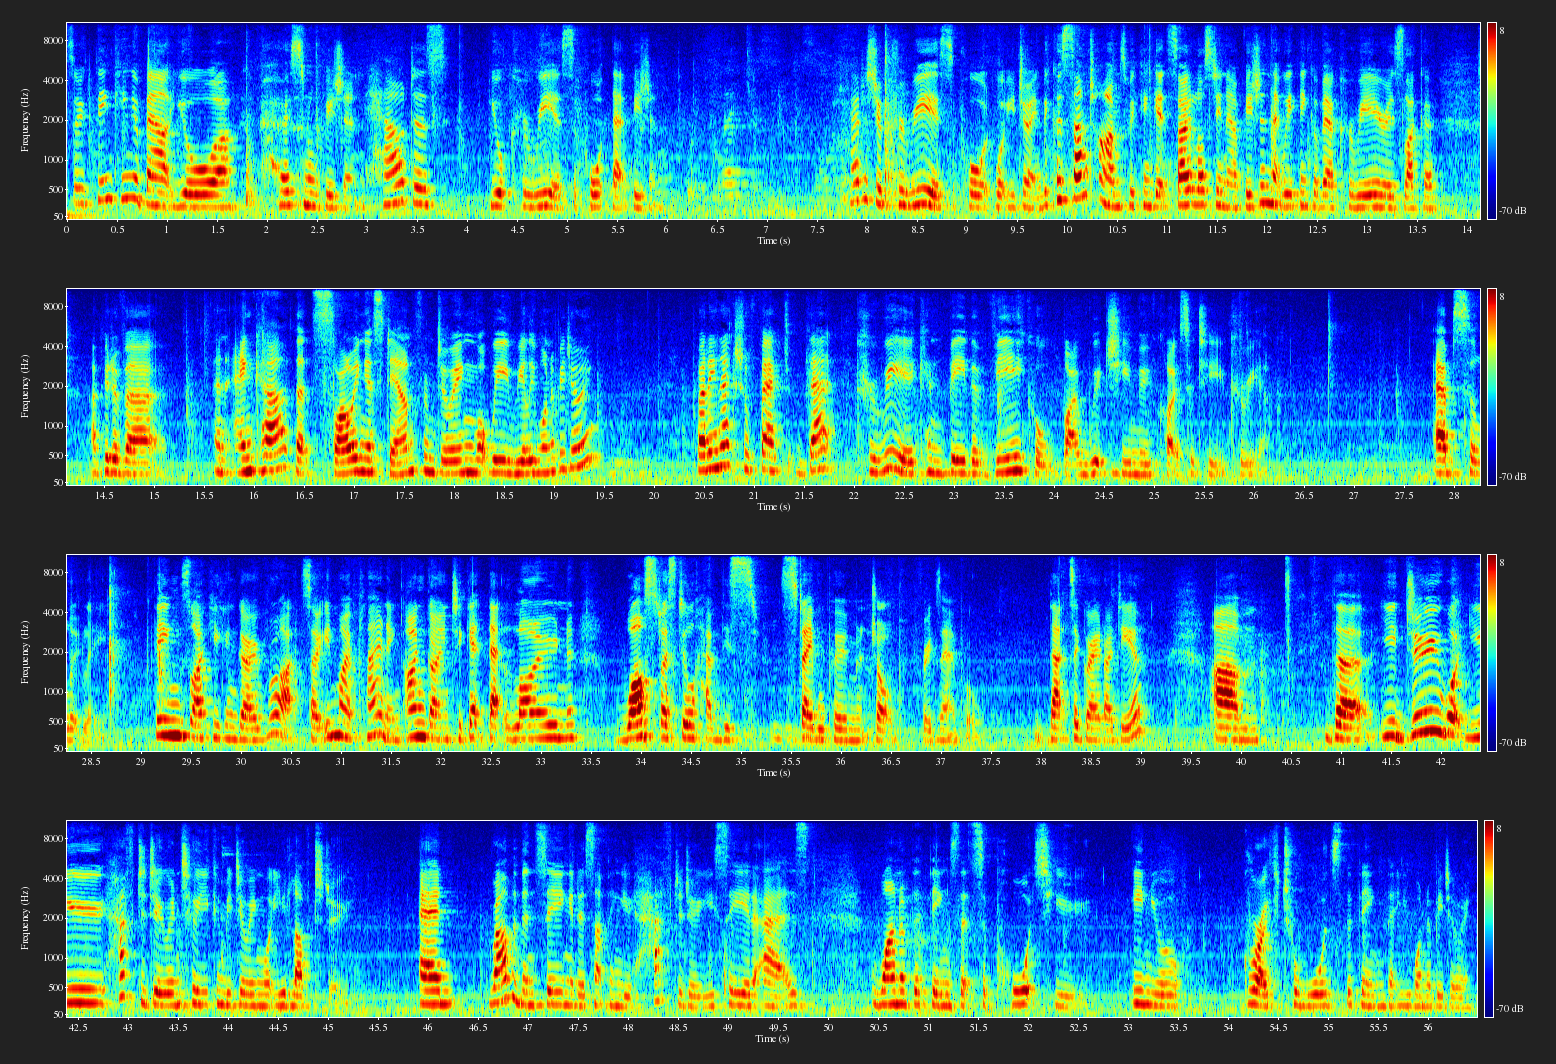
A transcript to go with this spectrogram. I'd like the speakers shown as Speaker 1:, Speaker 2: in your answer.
Speaker 1: So thinking about your personal vision, how does your career support that vision? How does your career support what you're doing? Because sometimes we can get so lost in our vision that we think of our career as like a, a bit of a, an anchor that's slowing us down from doing what we really want to be doing. But in actual fact, that career can be the vehicle by which you move closer to your career. Absolutely. Things like you can go, right, so in my planning, I'm going to get that loan whilst I still have this stable permanent job, for example. That's a great idea. Um, the, you do what you have to do until you can be doing what you love to do. And rather than seeing it as something you have to do, you see it as one of the things that supports you in your growth towards the thing that you want to be doing.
